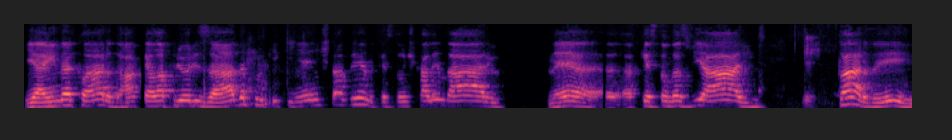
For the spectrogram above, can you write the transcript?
E ainda, claro, dá aquela priorizada, porque quem a gente está vendo, questão de calendário, né, a questão das viagens. Claro, daí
